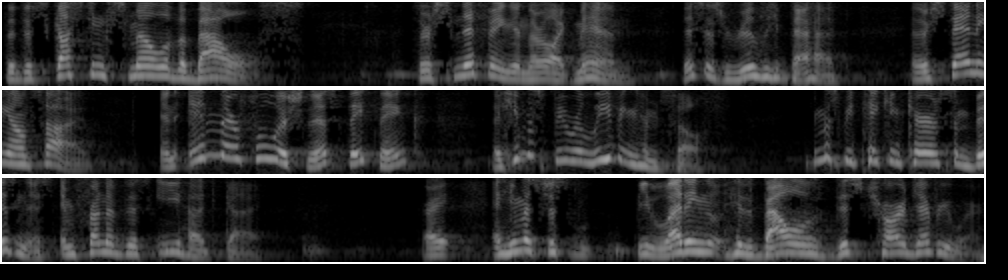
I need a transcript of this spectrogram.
the disgusting smell of the bowels So they're sniffing and they're like, man, this is really bad. And they're standing outside. And in their foolishness, they think that he must be relieving himself. He must be taking care of some business in front of this Ehud guy. Right? And he must just be letting his bowels discharge everywhere.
